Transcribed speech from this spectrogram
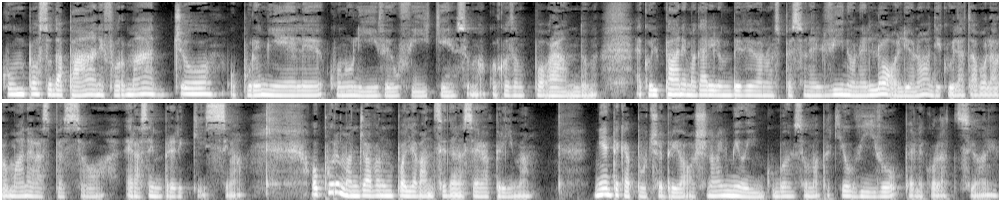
composto da pane, formaggio oppure miele con olive o fichi, insomma qualcosa un po' random. Ecco, il pane magari lo imbevevano spesso nel vino, nell'olio, no? di cui la tavola romana era spesso, era sempre ricchissima. Oppure mangiavano un po' gli avanzi della sera prima. Niente cappuccio e brioche, no? Il mio incubo, insomma, perché io vivo per le colazioni.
